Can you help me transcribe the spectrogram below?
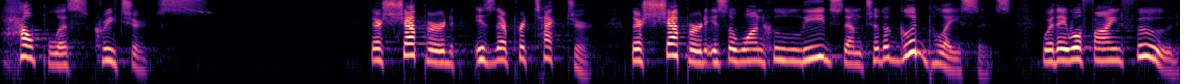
helpless creatures. Their shepherd is their protector. Their shepherd is the one who leads them to the good places where they will find food.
